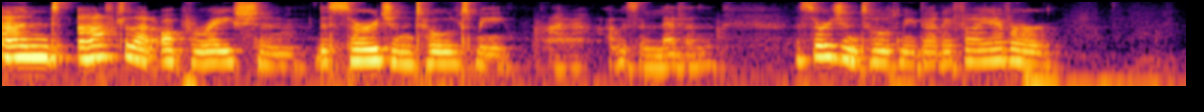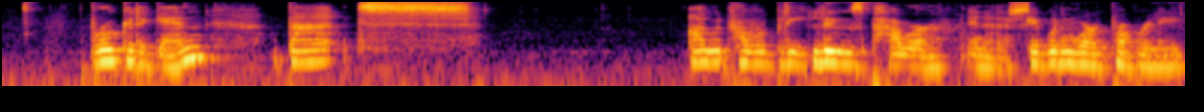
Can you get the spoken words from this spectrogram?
And after that operation, the surgeon told me, I was 11, the surgeon told me that if I ever broke it again, that I would probably lose power in it. It wouldn't work properly,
